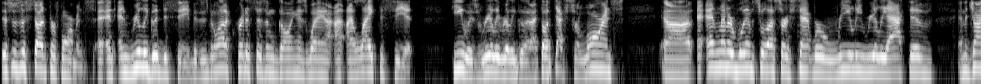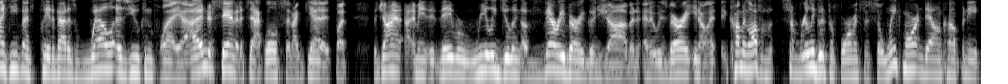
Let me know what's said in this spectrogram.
this was a stud performance and, and really good to see because there's been a lot of criticism going his way, and I, I like to see it. He was really, really good. I thought Dexter Lawrence uh, and Leonard Williams to a lesser extent were really, really active. And the Giant defense played about as well as you can play. I understand that it's Zach Wilson. I get it. But the Giant, I mean, they were really doing a very, very good job. And, and it was very, you know, coming off of some really good performances. So Wink Martindale and company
